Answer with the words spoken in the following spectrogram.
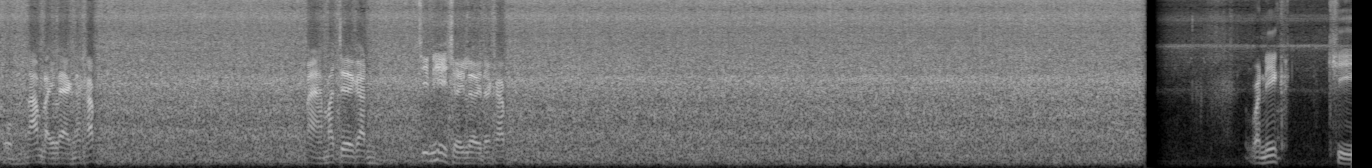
โอ้น้ำไหลแรงนะครับมามาเจอกัน ที่นี่เฉยเลยนะครับวันนี้ขี่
